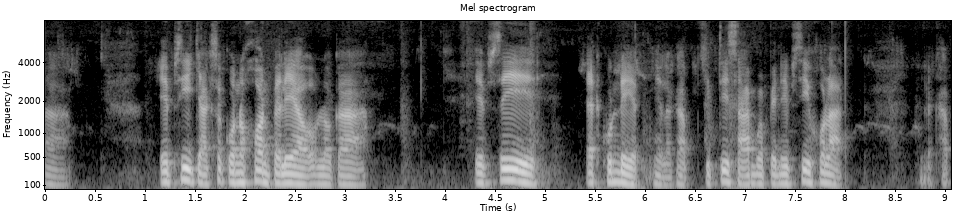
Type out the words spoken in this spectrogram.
อ่า FC จากสกลนครไปแล้วแล้วก็ FC แอดคุณเดชนี่แหละครับคลิปที่ 3 ก็เป็น FC โคราชนี่แหละครับ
